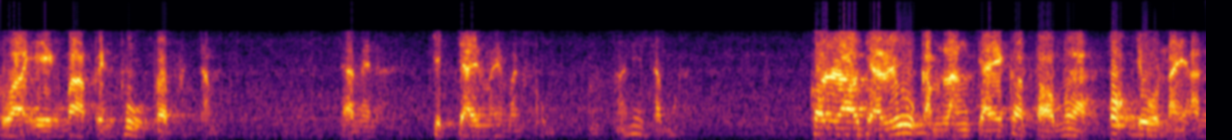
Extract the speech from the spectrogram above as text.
ตัวเองว่าเป็นผู้ปฏิบัติธรรมใช่ไหมนะจิตใจไม่มันคงอันนี้สำคัญคนเราจะรู้กำลังใจก็ต่อเมื่อตกอยู่ในอัน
